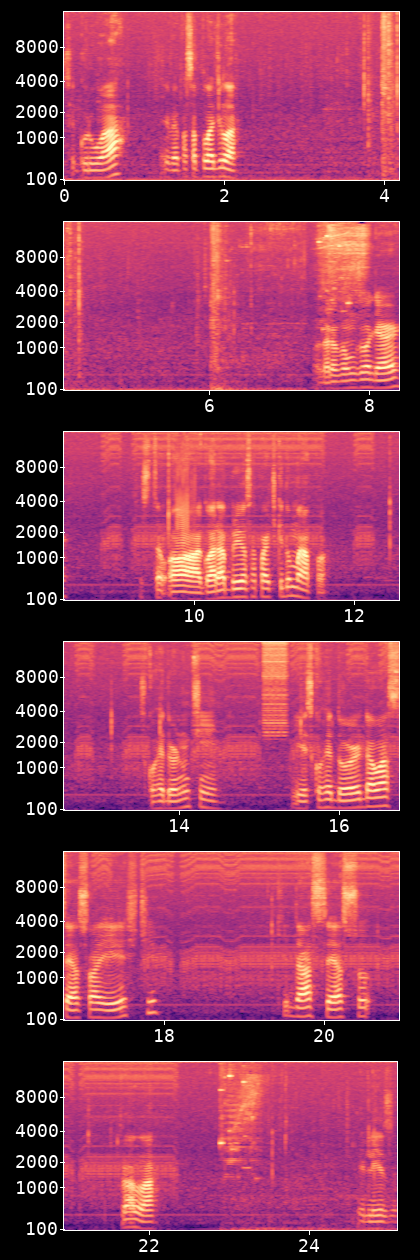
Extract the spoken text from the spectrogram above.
Segura o ar, ele vai passar pro lado de lá. Agora vamos olhar. Estão, ó, agora abriu essa parte aqui do mapa, ó. Esse corredor não tinha. E esse corredor dá o acesso a este, que dá acesso para lá. Beleza.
